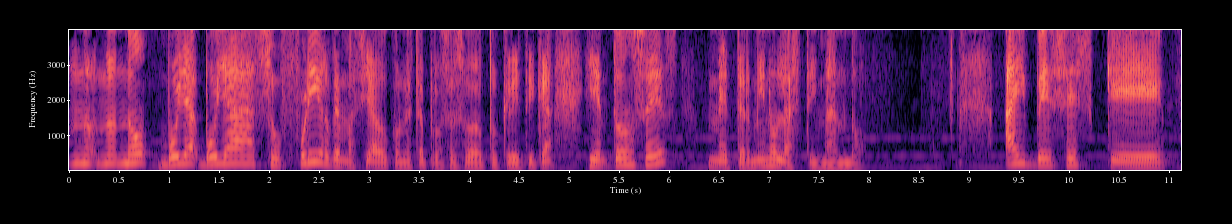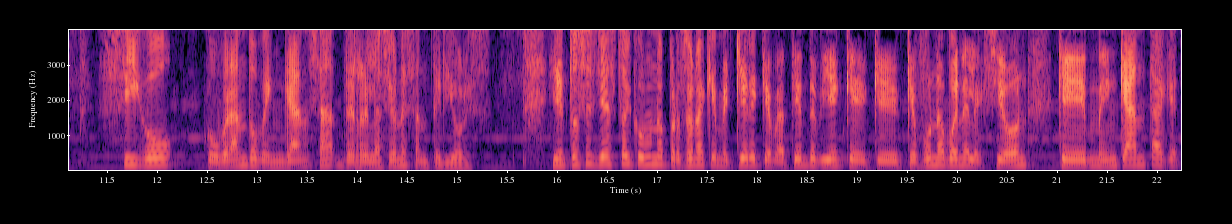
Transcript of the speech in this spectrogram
no, no, no, voy a, voy a sufrir demasiado con este proceso de autocrítica y entonces me termino lastimando hay veces que sigo cobrando venganza de relaciones anteriores. Y entonces ya estoy con una persona que me quiere, que me atiende bien, que, que, fue una buena elección, que me encanta. Que...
